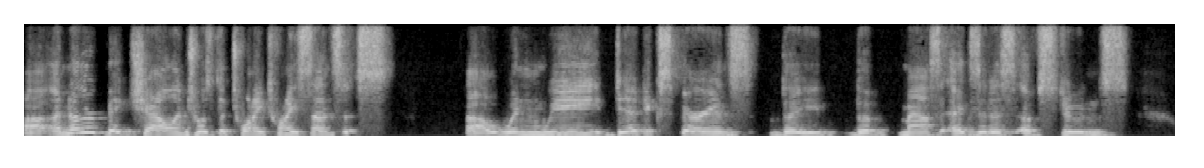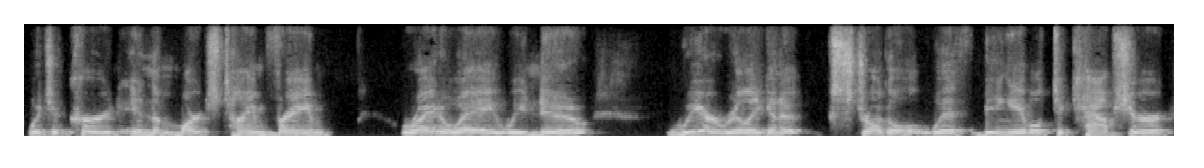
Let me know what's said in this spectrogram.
Uh, another big challenge was the 2020 census. Uh, when we did experience the, the mass exodus of students which occurred in the March timeframe, right away we knew we are really going to struggle with being able to capture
